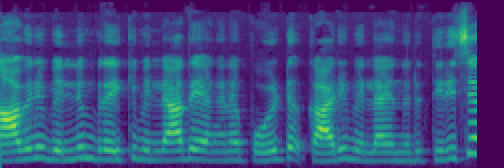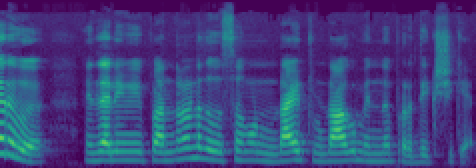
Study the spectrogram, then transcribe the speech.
നാവിന് ബെല്ലും ബ്രേക്കും ഇല്ലാതെ അങ്ങനെ പോയിട്ട് കാര്യമില്ല എന്നൊരു തിരിച്ചറിവ് എന്തായാലും ഈ പന്ത്രണ്ട് ദിവസം കൊണ്ട് ഉണ്ടായിട്ടുണ്ടാകുമെന്ന് പ്രതീക്ഷിക്കാം.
